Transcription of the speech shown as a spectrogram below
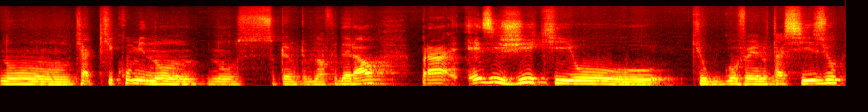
no, que, que culminou no Supremo Tribunal Federal para exigir que o, que o governo Tarcísio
